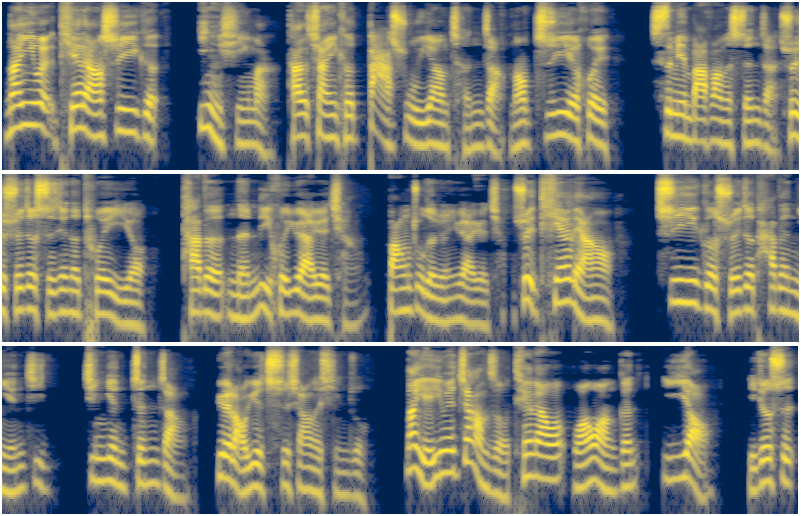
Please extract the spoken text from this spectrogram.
那因为天梁是一个硬星嘛，它像一棵大树一样成长，然后枝叶会四面八方的伸展，所以随着时间的推移哦，它的能力会越来越强，帮助的人越来越强。所以天梁哦，是一个随着他的年纪经验增长，越老越吃香的星座。那也因为这样子哦，天梁往往跟医药，也就是。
